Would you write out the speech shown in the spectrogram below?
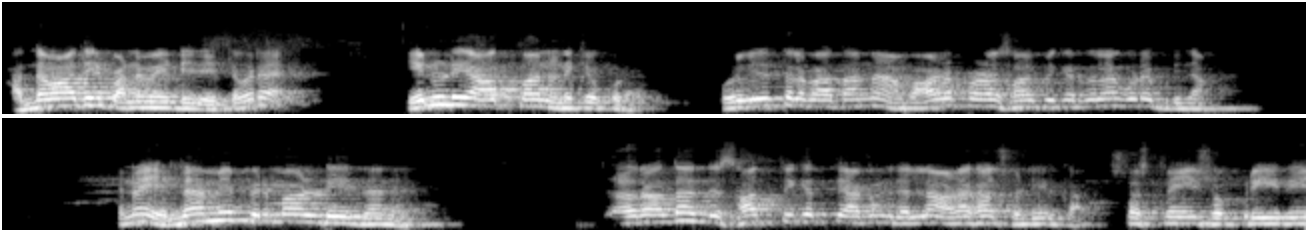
அந்த மாதிரி பண்ண வேண்டியதே தவிர என்னுடைய ஆத்மா நினைக்கக்கூடாது. ஒரு விதத்துல பார்த்தான்னா வாழைப்பழம் சமர்ப்பிக்கிறதுலாம் கூட இப்படிதான். ஏன்னா எல்லாமே பெருமாளுடையது தானே. அதனால்தான் இந்த சாத்விக தியாகம் இதெல்லாம் அழகா சொல்லியிருக்கா ஸ்வஸ்மை சுப்ரீதே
